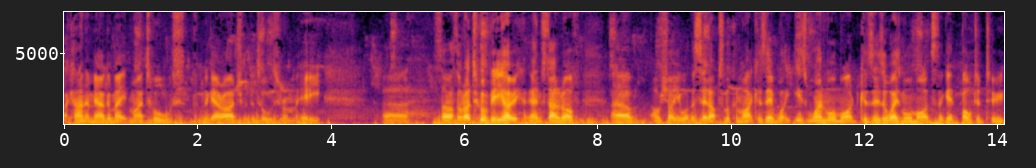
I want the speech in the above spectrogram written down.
I can't amalgamate my tools from the garage with the tools from Eddie. Uh, so I thought I'd do a video and start it off. Um, I'll show you what the setup's looking like because there is one more mod because there's always more mods that get bolted to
